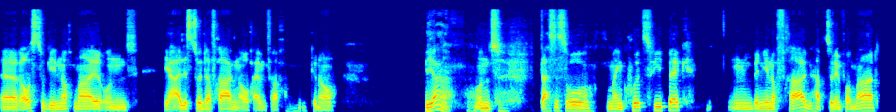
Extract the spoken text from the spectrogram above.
äh, rauszugehen nochmal und ja, alles zu hinterfragen auch einfach. Genau. Ja, und das ist so mein Kurzfeedback. Hm, wenn ihr noch Fragen habt zu dem Format,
